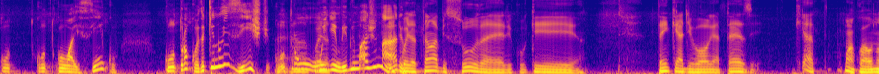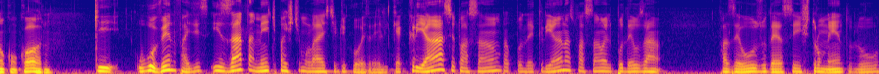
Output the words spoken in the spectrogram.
com, com, com o AI-5 contra uma coisa que não existe, contra é um, coisa, um, inimigo imaginário. Uma coisa tão absurda, Érico, que tem que advogar a tese, que é, com a qual eu não concordo, que o governo faz isso exatamente para estimular esse tipo de coisa. Ele quer criar a situação para poder criando a situação ele poder usar fazer uso desse instrumento do,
